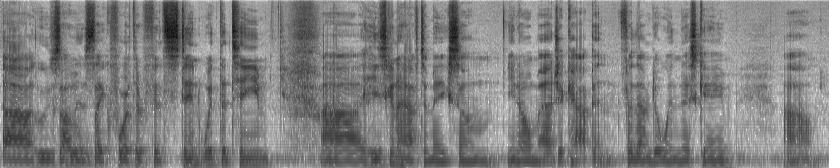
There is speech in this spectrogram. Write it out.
uh, who's on his like fourth or fifth stint with the team. Uh, he's gonna have to make some you know magic happen for them to win this game. Um,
